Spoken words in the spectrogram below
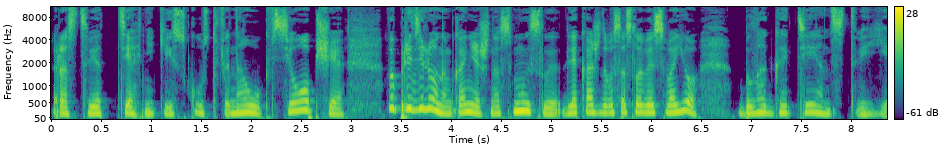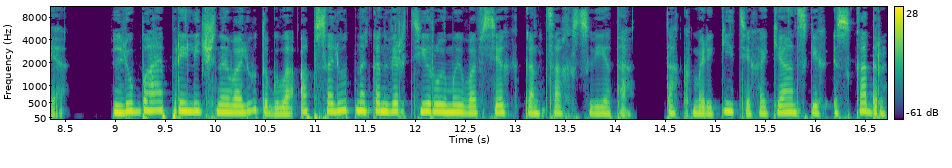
Расцвет техники, искусств и наук, всеобщее, в определенном, конечно, смысле, для каждого сословия свое, благоденствие. Любая приличная валюта была абсолютно конвертируемой во всех концах света. Так моряки тихоокеанских эскадр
